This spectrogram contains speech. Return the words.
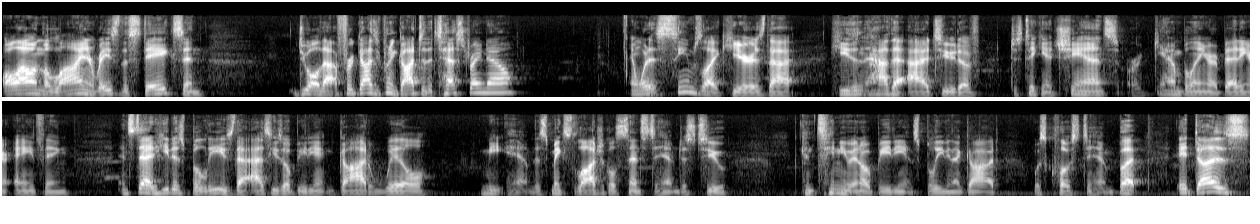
all out on the line and raise the stakes and do all that for God? Is he putting God to the test right now? And what it seems like here is that he doesn't have that attitude of just taking a chance or gambling or betting or anything. Instead, he just believes that as he's obedient, God will meet him. This makes logical sense to him just to continue in obedience, believing that God was close to him. But it does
